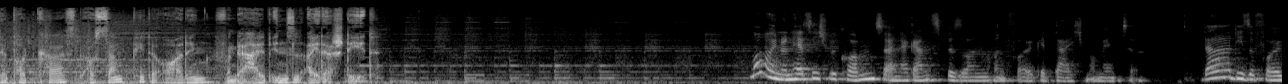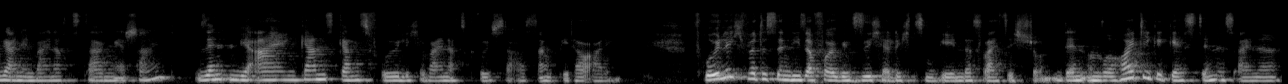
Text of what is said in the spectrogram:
der Podcast aus St. Peter-Ording von der Halbinsel Eiderstedt. Moin und herzlich willkommen zu einer ganz besonderen Folge Deichmomente. Da diese Folge an den Weihnachtstagen erscheint, senden wir ein ganz, ganz fröhliche Weihnachtsgrüße aus St. Peter-Ording. Fröhlich wird es in dieser Folge sicherlich zugehen, das weiß ich schon, denn unsere heutige Gästin ist eine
